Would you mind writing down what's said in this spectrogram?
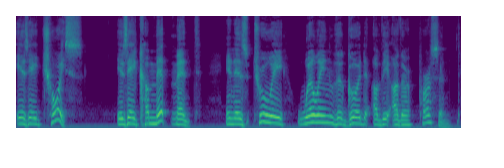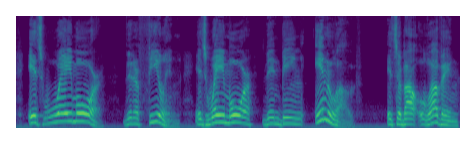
is a choice, is a commitment, and is truly willing the good of the other person. It's way more than a feeling it's way more than being in love. It's about loving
